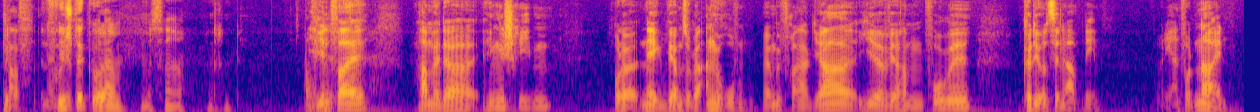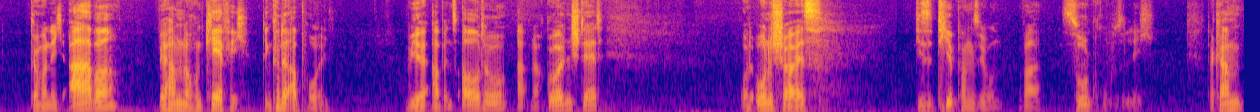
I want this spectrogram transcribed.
Kaff Frühstück oder was war drin? Nähe. Auf Ja, jeden. Fall haben wir da hingeschrieben, oder nee, wir haben sogar angerufen. Wir haben gefragt, ja, hier, wir haben einen Vogel, könnt ihr uns den abnehmen? Die Antwort nein, können wir nicht. Aber wir haben noch einen Käfig, den könnt ihr abholen. Wir ab ins Auto, ab nach Goldenstedt. Und ohne Scheiß, diese Tierpension war so gruselig. Da kam,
